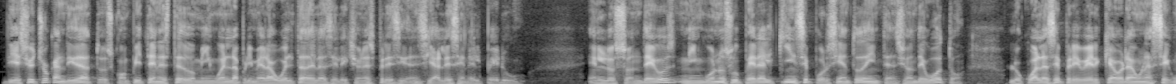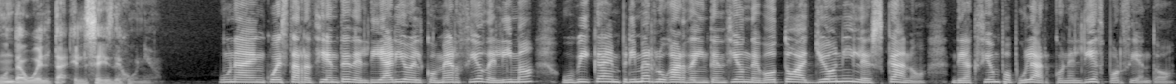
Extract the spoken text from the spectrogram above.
Dieciocho candidatos compiten este domingo en la primera vuelta de las elecciones presidenciales en el Perú. En los sondeos, ninguno supera el 15% de intención de voto, lo cual hace prever que habrá una segunda vuelta el 6 de junio. Una encuesta reciente del diario El Comercio de Lima ubica en primer lugar de intención de voto a Johnny Lescano, de Acción Popular, con el 10%.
